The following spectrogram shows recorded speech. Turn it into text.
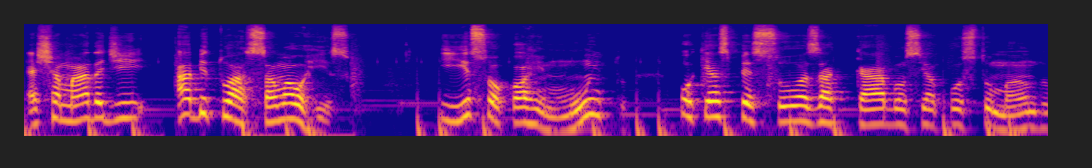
é chamada de habituação ao risco. E isso ocorre muito porque as pessoas acabam se acostumando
